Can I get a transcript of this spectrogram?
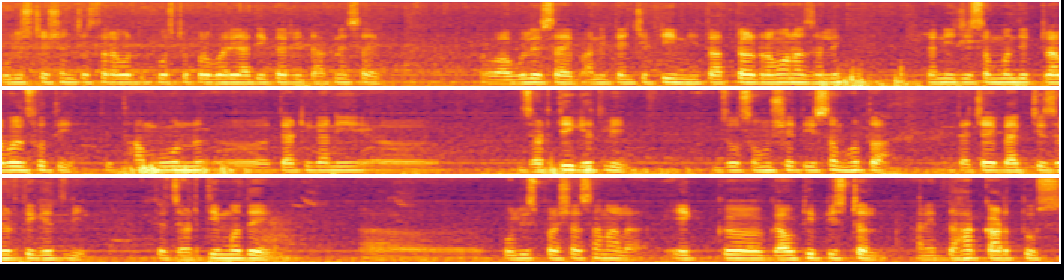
पोलीस स्टेशनच्या स्तरावरती पोस्ट प्रभारी अधिकारी ढाकणे साहेब वाघुले साहेब आणि त्यांची टीम ही तात्काळ रवाना झाले. त्यांनी जी संबंधित ट्रॅव्हल्स होती ती थांबवून त्या ठिकाणी झडती घेतली. जो संशयित इसम होता त्याच्याही बॅगची झडती घेतली. त्या झडतीमध्ये पोलीस प्रशासनाला एक गावठी पिस्टल आणि दहा काडतूस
